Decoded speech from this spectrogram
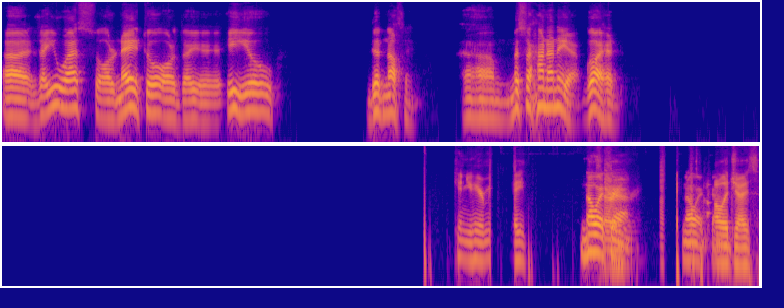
uh, the US or NATO or the EU did nothing. Um, Mr. Hanania, go ahead. Can you hear me? Hey. No, I can't. No, I can't. Apologize.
